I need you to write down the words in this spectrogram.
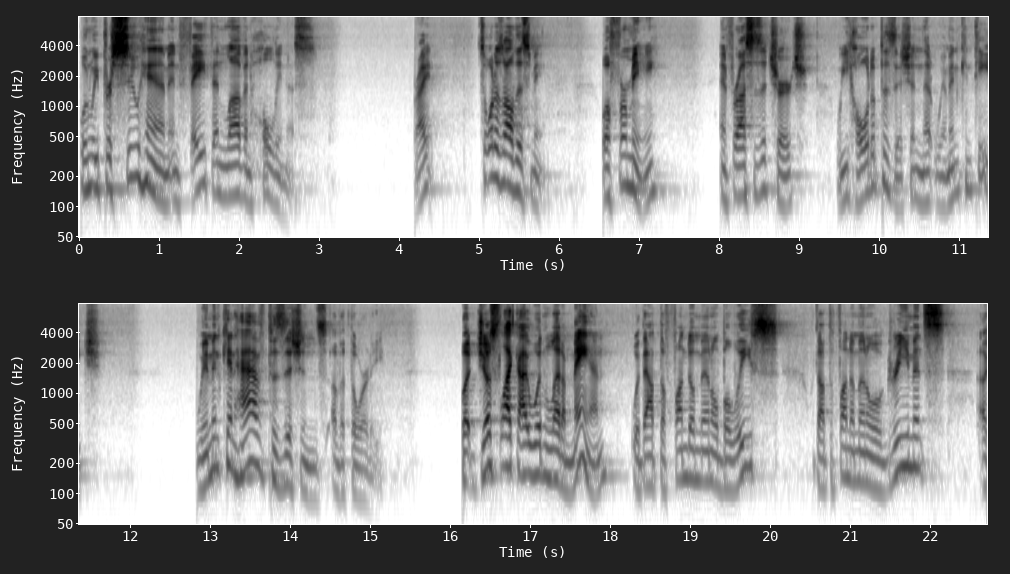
When we pursue him in faith and love and holiness, right? So, what does all this mean? Well, for me and for us as a church, we hold a position that women can teach. Women can have positions of authority. But just like I wouldn't let a man, without the fundamental beliefs, without the fundamental agreements, uh,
